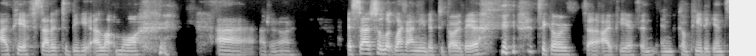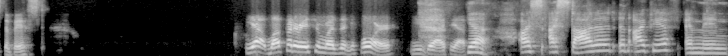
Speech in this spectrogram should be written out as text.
IPF started to be a lot more, uh, I don't know, it started to look like I needed to go there to go to IPF and, and compete against the best. Yeah, what federation was it before? you did IPF. Yeah, I I started in IPF, and then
